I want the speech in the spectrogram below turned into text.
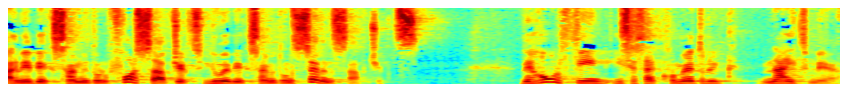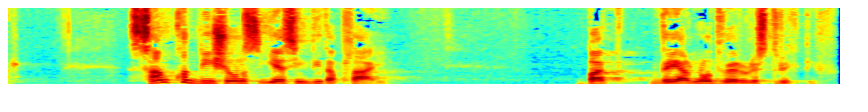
I may be examined on four subjects, you may be examined on seven subjects. The whole thing is a psychometric nightmare. Some conditions, yes, indeed apply, but they are not very restrictive.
